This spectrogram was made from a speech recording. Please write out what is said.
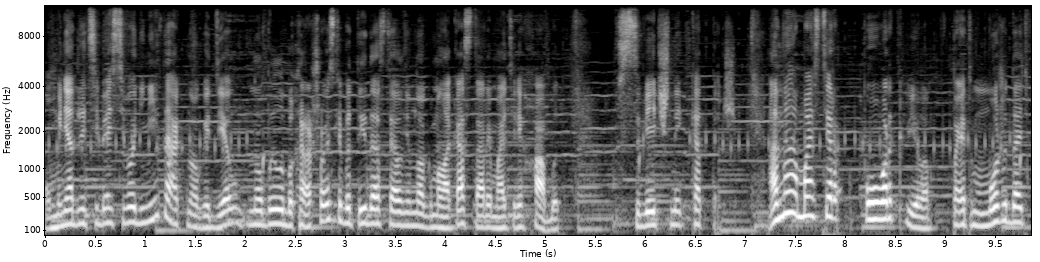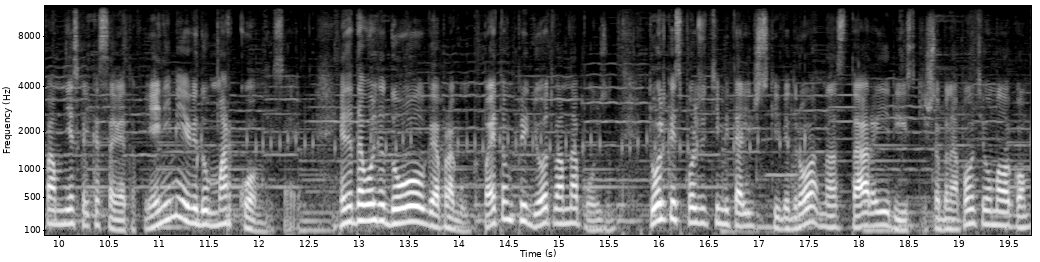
У меня для тебя сегодня не так много дел, но было бы хорошо, если бы ты доставил немного молока старой матери Хаббет в свечный коттедж. Она мастер-повар Квилла, поэтому может дать вам несколько советов. Я не имею в виду морковный совет. Это довольно долгая прогулка, поэтому придет вам на пользу. Только используйте металлическое ведро на старые риски, чтобы наполнить его молоком.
